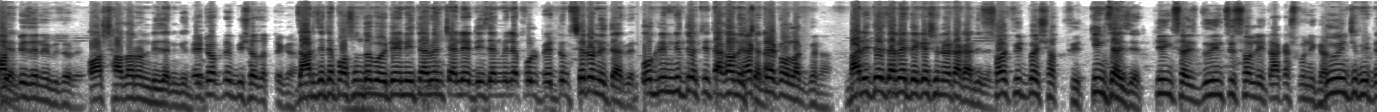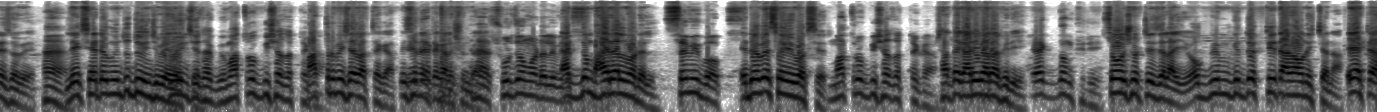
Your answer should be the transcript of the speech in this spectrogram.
লাভ ডিজাইনের ভিতরে। অসাধারণ ডিজাইন কিন্তু। এটা আপনি বিশ হাজার টাকা। যার যেটা পছন্দ হবে ওইটাই নিতে পারবেন। চাইলে ডিজাইন মিলে ফুল বেডরুম সেটও নিতে পারবেন। অগ্রিম কিন্তু একটি টাকাও নিচ্ছে না। টাকাও লাগবে না। বাড়িতে যাবে দেখে শুনে টাকা দিবেন। ছয় ফিট বাই সাত ফিট কিং সাইজের কিং সাইজ দুই ইঞ্চি সলিড আকাশমণি কাঠ। দুই ইঞ্চি ফিটনেস হবে। হ্যাঁ। লেগ সাইডেও কিন্তু দুই ইঞ্চি পেয়ে ইঞ্চি থাকবে মাত্র বিশ হাজার টাকা। মাত্র বিশ হাজার টাকা পিছনে একটা কালেকশন হ্যাঁ সূর্য মডেলের একদম ভাইরাল মডেল সেমি বক্স এটা হবে সেমি বক্সের মাত্র বিশ হাজার টাকা। সাথে গাড়ি ভাড়া ফ্রি একদম ফ্রি চৌষট্টি জেলায়। অগ্রিম কিন্তু একটি টাকাও নিচ্ছে না। এই একটা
